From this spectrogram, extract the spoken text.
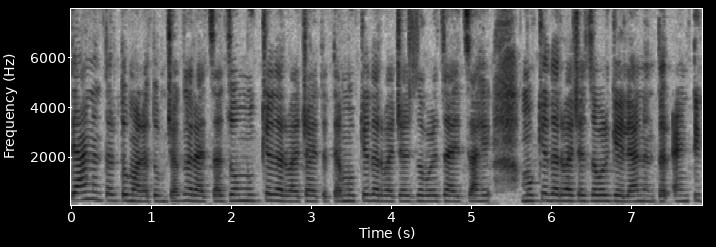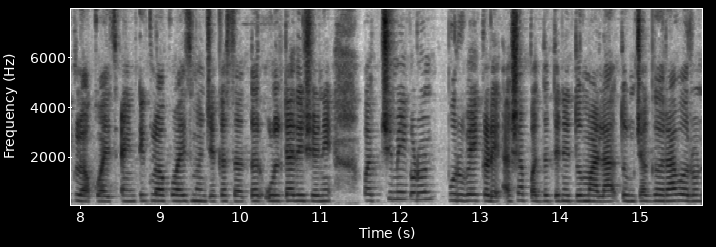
त्यानंतर तुम्हाला तुमच्या घराचा जो मुख्य दरवाजा आहे तर त्या मुख्य दरवाजाजवळ जायचं आहे. मुख्य दरवाजाजवळ गेल्यानंतर अँटी क्लॉकवाईज अँटी क्लॉकवाईज म्हणजे कसं? तर उलट्या दिशेने पश्चिमेकडून पूर्वेकडे अशा पद्धतीने तुम्हाला तुमच्या घरावरून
